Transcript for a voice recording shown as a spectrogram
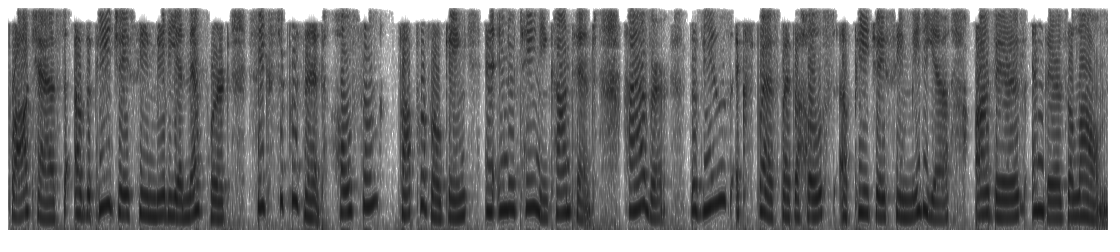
broadcast of the PJC Media Network seeks to present wholesome, thought-provoking, and entertaining content. However, the views expressed by the hosts of PJC Media are theirs and theirs alone.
